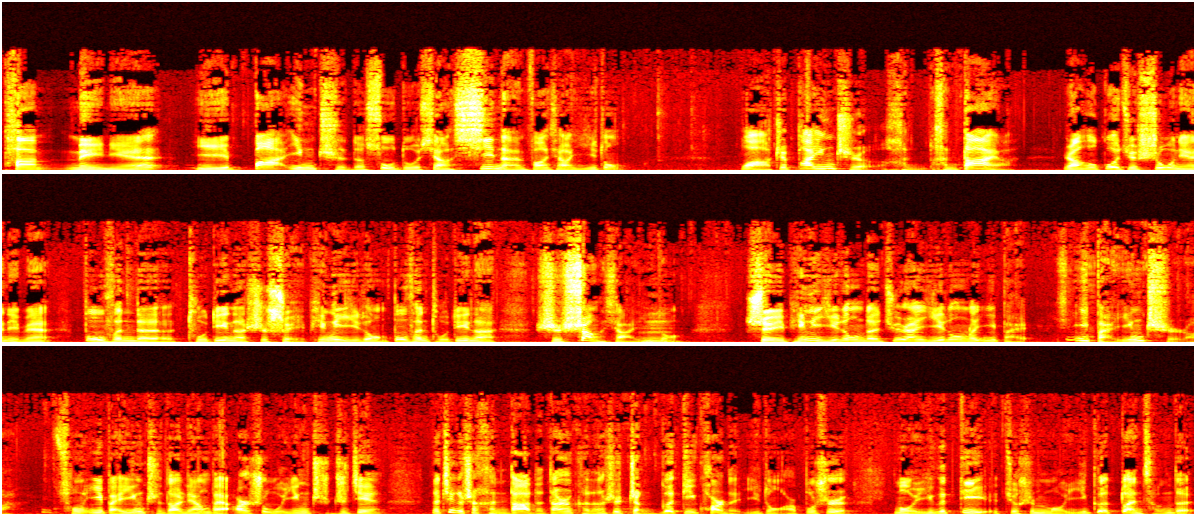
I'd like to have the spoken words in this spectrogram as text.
他每年以八英尺的速度向西南方向移动。哇，这八英尺很很大呀。然后过去十五年里面，部分的土地呢是水平移动，部分土地呢是上下移动。嗯、水平移动的居然移动了一百一百英尺了。从一百英尺到两百二十五英尺之间，那这个是很大的。当然，可能是整个地块的移动，而不是某一个地，就是某一个断层的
